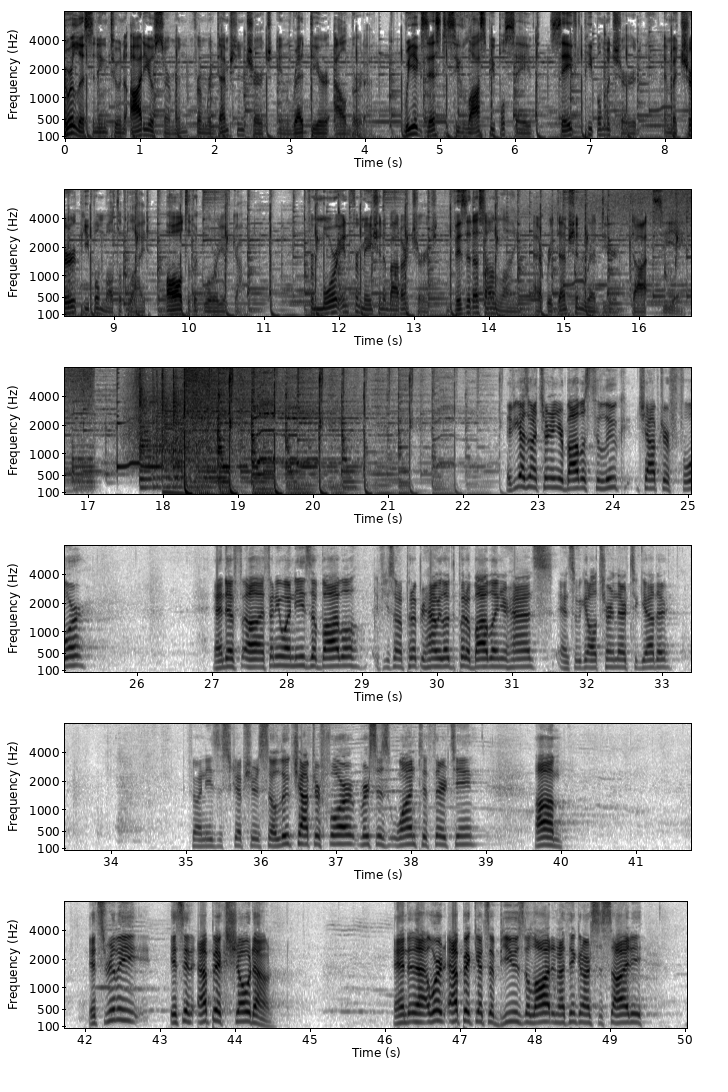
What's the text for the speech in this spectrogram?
You're listening to an audio sermon from Redemption Church in Red Deer, Alberta. We exist to see lost people saved, saved people matured, and mature people multiplied, all to the glory of God. For more information about our church, visit us online at redemptionreddeer.ca. If you guys want to turn in your Bibles to Luke chapter 4, and if, uh, if anyone needs a Bible, if you just want to put up your hand, we'd love to put a Bible in your hands, and so we can all turn there together. If anyone needs the scriptures. So, Luke chapter 4, verses 1 to 13. Um, it's really, it's an epic showdown. And that word epic gets abused a lot, and I think in our society,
